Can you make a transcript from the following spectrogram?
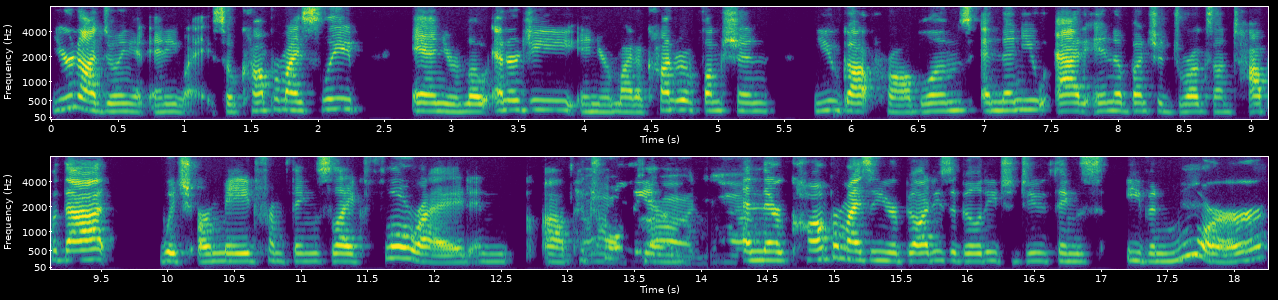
you're not doing it anyway. So compromised sleep and your low energy and your mitochondrial function, you got problems. And then you add in a bunch of drugs on top of that, which are made from things like fluoride and uh, petroleum, Oh, God, yeah. and they're compromising your body's ability to do things even more.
